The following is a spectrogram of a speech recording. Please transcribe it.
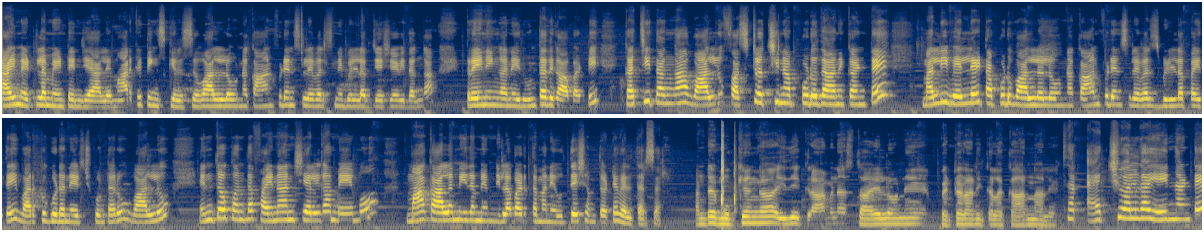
టైం ఎట్లా మెయింటైన్ చేయాలి మార్కెటింగ్ స్కిల్స్ వాళ్ళలో ఉన్న కాన్ఫిడెన్స్ లెవెల్స్ని బిల్డప్ చేసే విధంగా ట్రైనింగ్ అనేది ఉంటుంది కాబట్టి ఖచ్చితంగా వాళ్ళు ఫస్ట్ వచ్చినప్పుడు దానికంటే మళ్ళీ వెళ్ళేటప్పుడు వాళ్ళలో ఉన్న కాన్ఫిడెన్స్ లెవెల్స్ బిల్డప్ అవుతాయి వర్క్ కూడా నేర్చుకుంటారు. వాళ్ళు ఎంతో కొంత ఫైనాన్షియల్గా మేము మా కాళ్ళ మీద మేము నిలబడతామనే ఉద్దేశంతో వెళ్తారు సార్. అంటే ముఖ్యంగా ఇది గ్రామీణ స్థాయిలోనే పెట్టడానికి గల కారణాలే. సార్ యాక్చువల్గా ఏంటంటే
